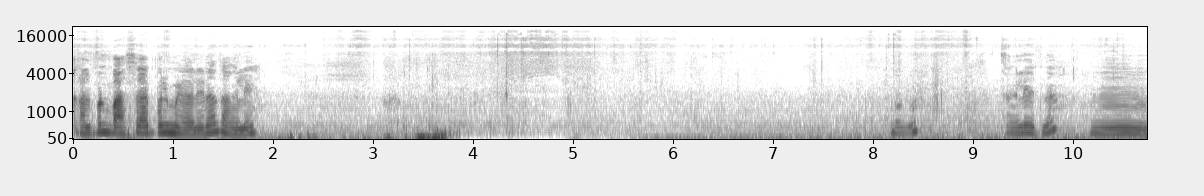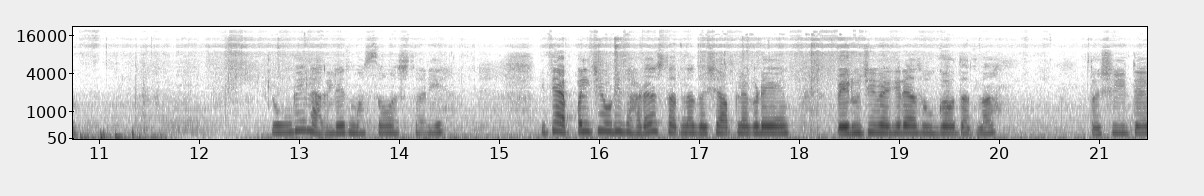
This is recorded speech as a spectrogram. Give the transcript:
काल पण पाच सहा ॲपल मिळाले ना चांगले. बघू. चांगले आहेत ना? हम्म. केवढे लागलेत मस्त मस्त रे. इथे ॲपलची एवढी झाडं असतात ना जशी आपल्याकडे पेरूची वगैरे असं उगवतात ना तशी इथे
